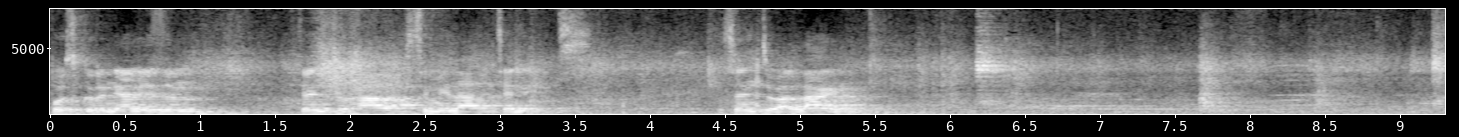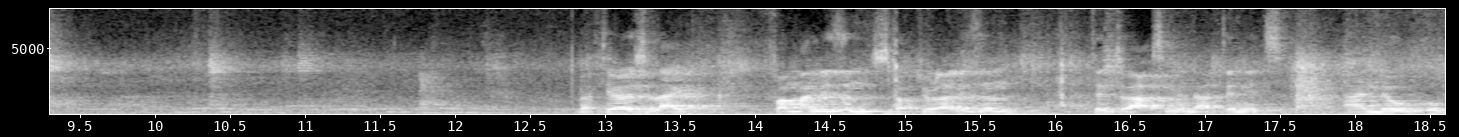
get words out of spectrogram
postcolonialism tend to have similar tenets. They tend to align. But theories like formalism, structuralism tend to have similar tenets, and they will,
